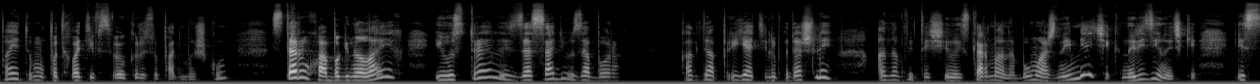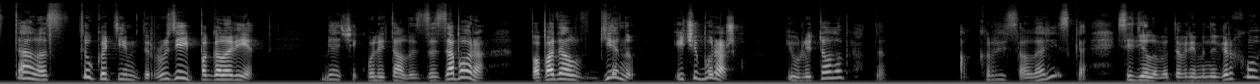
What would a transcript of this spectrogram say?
Поэтому, подхватив свою крысу под мышку, старуха обогнала их и устроилась в засаде у забора. Когда приятели подошли, она вытащила из кармана бумажный мячик на резиночке и стала стукать им друзей по голове. Мячик вылетал из-за забора, попадал в Гену и Чебурашку и улетал обратно. А крыса Лариска сидела в это время наверху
